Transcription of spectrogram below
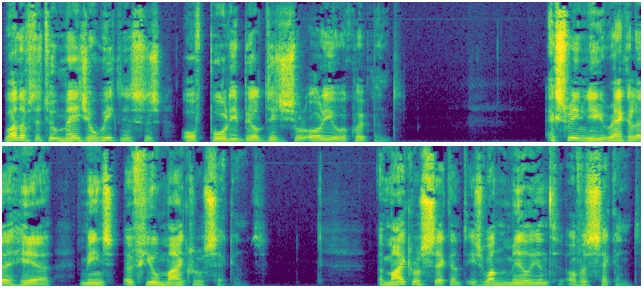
One of the two major weaknesses of poorly built digital audio equipment. Extremely regular here means a few microseconds. A microsecond is one millionth of a second.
